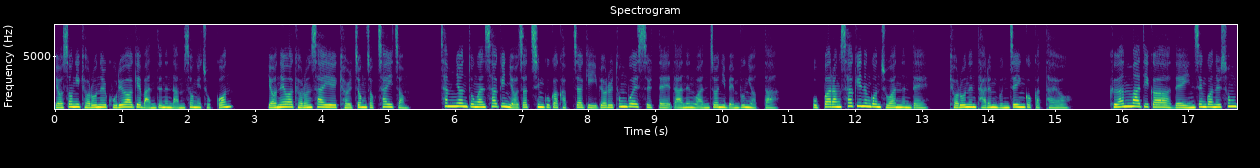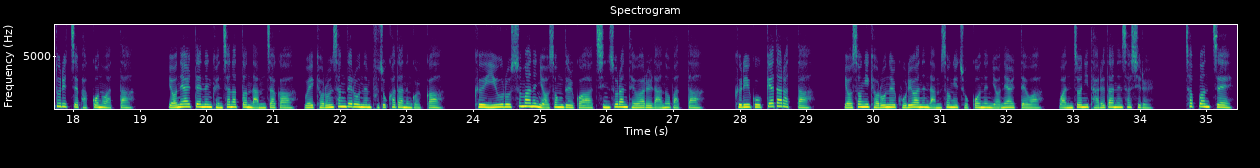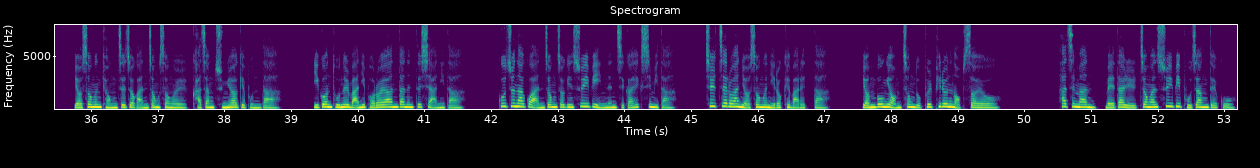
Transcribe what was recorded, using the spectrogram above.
여성이 결혼을 고려하게 만드는 남성의 조건? 연애와 결혼 사이의 결정적 차이점. 3년 동안 사귄 여자친구가 갑자기 이별을 통보했을 때 나는 완전히 멘붕이었다. 오빠랑 사귀는 건 좋았는데 결혼은 다른 문제인 것 같아요. 그 한마디가 내 인생관을 송두리째 바꿔놓았다. 연애할 때는 괜찮았던 남자가 왜 결혼 상대로는 부족하다는 걸까? 그 이후로 수많은 여성들과 진솔한 대화를 나눠봤다. 그리고 깨달았다. 여성이 결혼을 고려하는 남성의 조건은 연애할 때와 완전히 다르다는 사실을. 첫 번째, 여성은 경제적 안정성을 가장 중요하게 본다. 이건 돈을 많이 벌어야 한다는 뜻이 아니다. 꾸준하고 안정적인 수입이 있는지가 핵심이다. 실제로 한 여성은 이렇게 말했다. 연봉이 엄청 높을 필요는 없어요. 하지만 매달 일정한 수입이 보장되고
